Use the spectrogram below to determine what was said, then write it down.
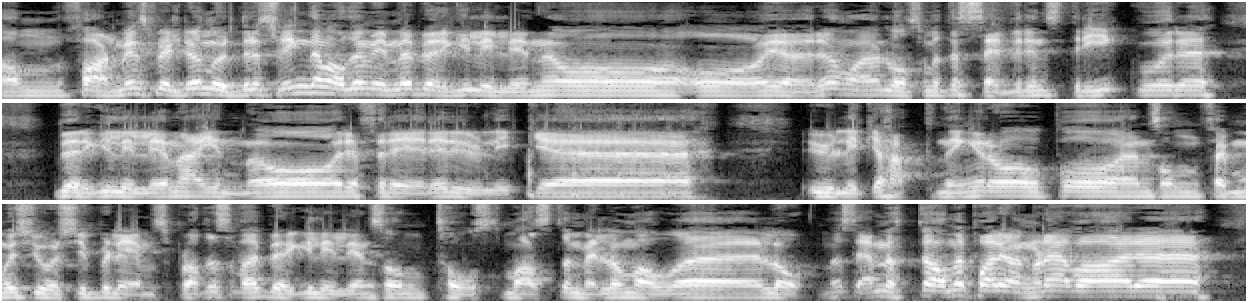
Han, faren min spilte jo Nordre Sving, de hadde jo mye med Bjørge Lillien å, å, gjøre. Det var en låt som heter Severin Strik, hvor eh, Bjørge Lillien er inne og refererer ulike ulike happeninger. Og på en sånn 25-års jubileumsplate så var Bjørge Lillien sånn toastmaster mellom alle låtene. Så jeg møtte han et par ganger da jeg var eh,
